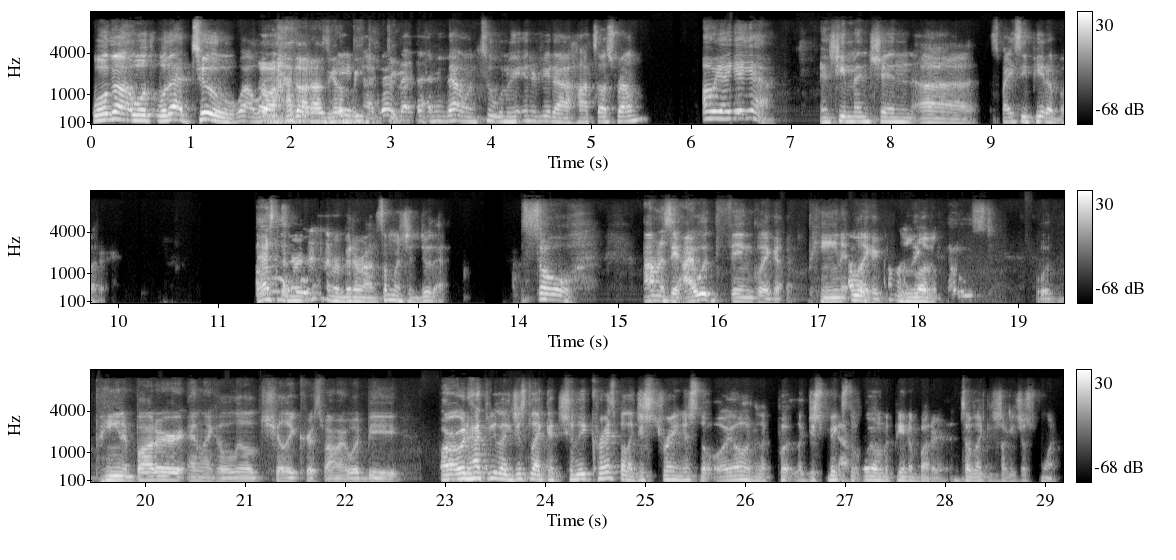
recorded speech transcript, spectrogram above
Well, no, well, well, that too. Wow, Oh, I thought I was gonna beat that, that- that- I mean, that one too. When we interviewed uh, Hot Sauce Realm, Oh yeah, yeah, yeah. And she mentioned uh, spicy peanut butter. That's Oh. never that's never been around. Someone should do that. So honestly, I would think like a peanut, would- like a it. toast with peanut butter and like a little chili crisp on it would be. Or it would have to be like just like a chili crisp, but like just strain just the oil and like put like just mix the oil and the peanut butter until like it's like it's just one.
